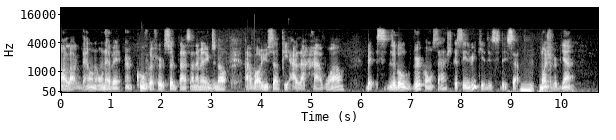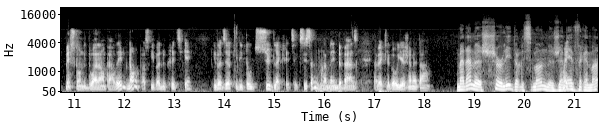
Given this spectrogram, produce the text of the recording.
en lockdown, on avait un couvre-feu, seule place en Amérique du Nord à avoir eu ça, puis à la revoir. Ben, le gars veut qu'on sache que c'est lui qui a décidé ça. Mm. Moi, je veux bien. Mais est-ce qu'on doit en parler? Non, parce qu'il va nous critiquer. Il va dire qu'il est au-dessus de la critique. C'est ça le mm. problème de base avec le gars. Il n'y a jamais tort. Madame Shirley Dorismond ne jamais vraiment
